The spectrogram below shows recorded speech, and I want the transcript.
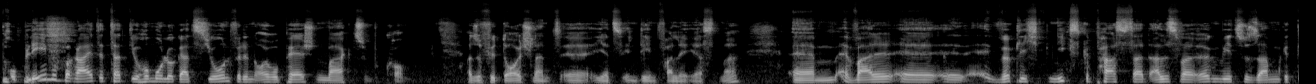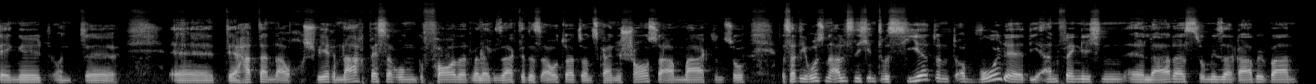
Probleme bereitet hat, die Homologation für den europäischen Markt zu bekommen. Also für Deutschland äh, jetzt in dem Falle erstmal ähm, weil äh, äh, wirklich nichts gepasst hat, alles war irgendwie zusammengedengelt und äh, äh, der hat dann auch schwere Nachbesserungen gefordert, weil er gesagt hat, das Auto hat sonst keine Chance am Markt und so. Das hat die Russen alles nicht interessiert und obwohl der die anfänglichen äh, Laders so miserabel waren,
